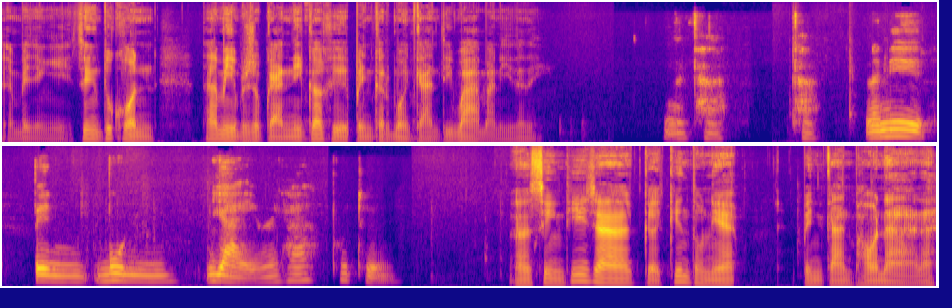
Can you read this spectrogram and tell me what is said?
นะเป็นอย่างนี้ ซึ่งทุกคนถ้ามีประสบการณ์นี้ก็คือเป็นกระบวนการที่ว่ามานี้นั่นเองนะคะค่ะ และนี่เป็นบุญใหญ่ไหมคะ พูดถึงเอ่อสิ่งที่จะเกิดขึ้นตรงเนี้ยเป็นการภาวนานะ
